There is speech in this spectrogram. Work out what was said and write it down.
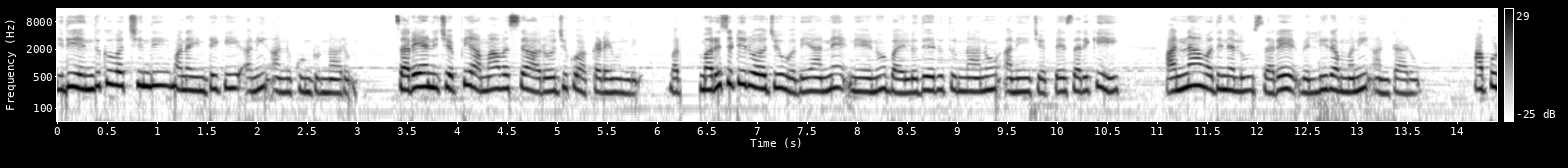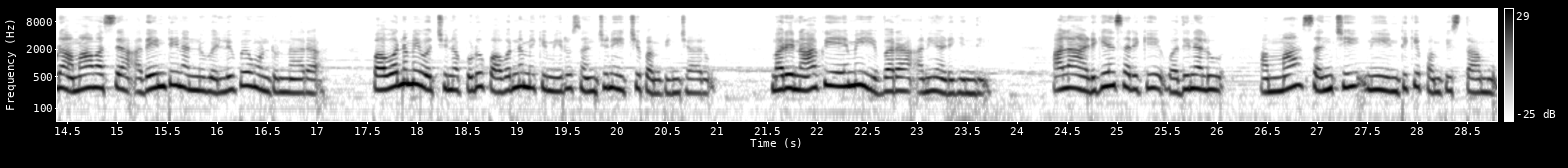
ఇది ఎందుకు వచ్చింది మన ఇంటికి? అని అనుకుంటున్నారు. సరే అని చెప్పి అమావాస్య ఆ రోజుకు అక్కడే ఉంది. మరుసటి రోజు ఉదయాన్నే నేను బయలుదేరుతున్నాను అని చెప్పేసరికి అన్నా వదినలు సరే వెళ్ళి రమ్మని అంటారు. అప్పుడు అమావాస్య అదేంటి నన్ను వెళ్ళిపోయి ఉంటున్నారా? పౌర్ణమి వచ్చినప్పుడు పౌర్ణమికి మీరు సంచిని ఇచ్చి పంపించారు. మరి నాకు ఏమీ ఇవ్వరా? అని అడిగింది. అలా అడిగేసరికి వదినలు అమ్మా సంచి నీ ఇంటికి పంపిస్తాము.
